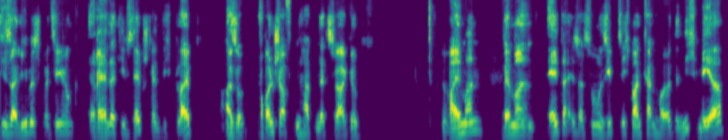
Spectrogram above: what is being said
dieser Liebesbeziehung relativ selbstständig bleibt. Also Freundschaften hat, Netzwerke, weil man, wenn man älter ist als 75, man kann heute nicht mehr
